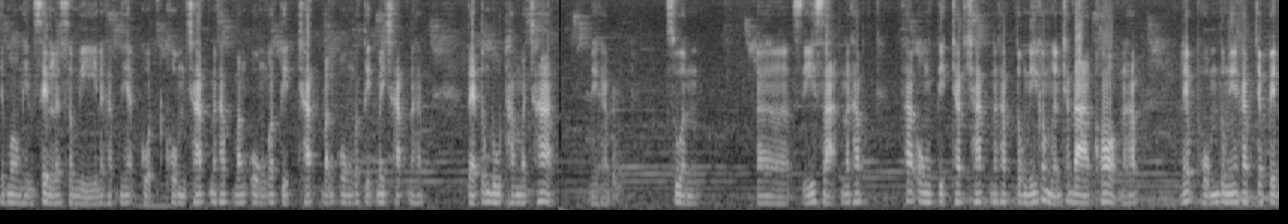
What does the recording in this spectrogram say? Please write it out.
จะมองเห็นเส้นรัศมีนะครับเนี่ยกดคมชัดนะครับ บางองค์ก็ติดชัด บางองค์ก็ติดไม่ชัดนะครับ แต่ต้องดูธรรมชาตินี่ครับ ส่วนศีรษะนะครับ ถ้าองค์ติดชัดๆนะครับ ตรงนี้ก็เหมือนชดาครอบนะครับ แล้วผมตรงนี้ครับจะเป็น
